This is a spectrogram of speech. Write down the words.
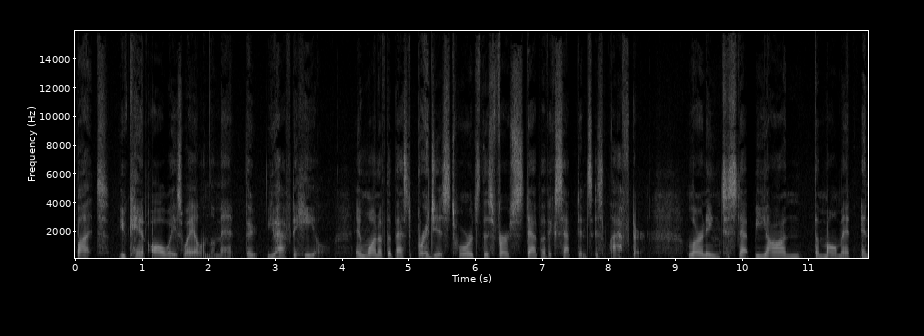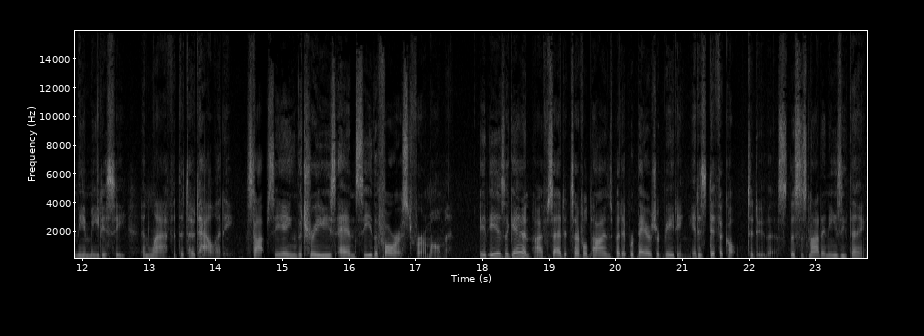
But you can't always wail and lament. There, you have to heal. And one of the best bridges towards this first step of acceptance is laughter learning to step beyond the moment and the immediacy and laugh at the totality. Stop seeing the trees and see the forest for a moment. It is, again, I've said it several times, but it bears repeating. It is difficult to do this. This is not an easy thing.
